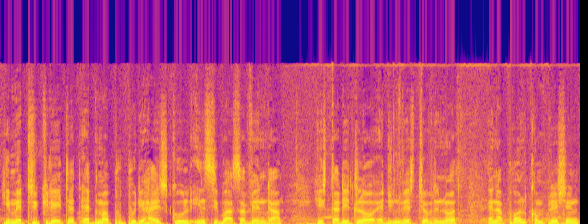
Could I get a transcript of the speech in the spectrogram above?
He matriculated at Mphaphuli High School in Sibasa Venda. He studied law at University of the North and upon completion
